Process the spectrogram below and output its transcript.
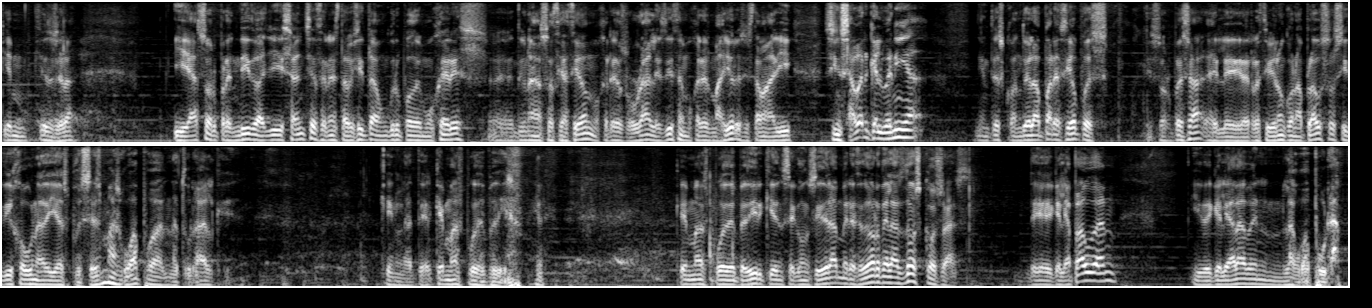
¿quién, quién será? Y ha sorprendido allí Sánchez en esta visita a un grupo de mujeres eh, de una asociación, mujeres rurales, dicen, mujeres mayores, estaban allí sin saber que él venía y entonces cuando él apareció, pues, qué sorpresa, eh, le recibieron con aplausos y dijo una de ellas, pues es más guapo al natural que, que en la. ¿Qué más puede pedir? ¿Qué más puede pedir quien se considera merecedor de las dos cosas? De que le aplaudan y de que le alaben la guapura.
